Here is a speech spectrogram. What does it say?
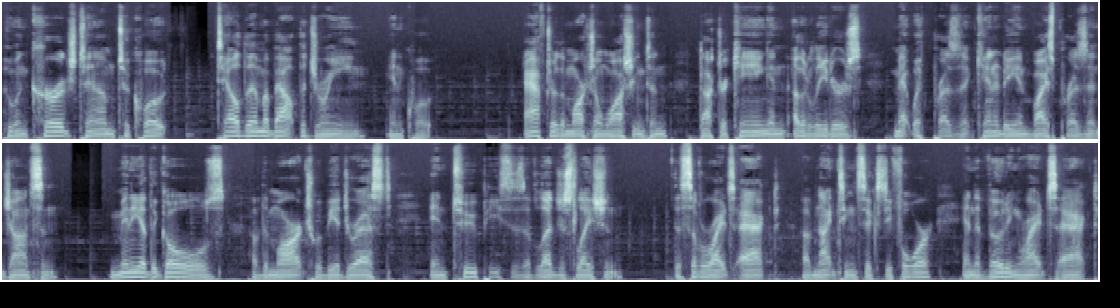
who encouraged him to, quote, Tell them about the dream. End quote. After the March on Washington, Dr. King and other leaders met with President Kennedy and Vice President Johnson. Many of the goals of the march would be addressed in two pieces of legislation the Civil Rights Act of 1964 and the Voting Rights Act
